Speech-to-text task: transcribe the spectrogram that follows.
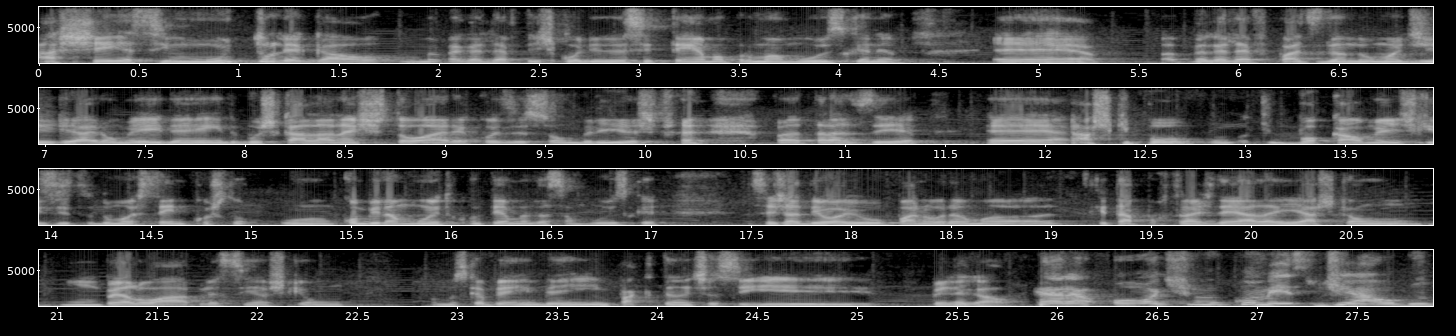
achei assim muito legal o Megadeth ter escolhido esse tema para uma música, né? É, a Megadeth quase dando uma de Iron Maiden ainda, buscar lá na história coisas sombrias para trazer. É, acho que, pô, o vocal meio esquisito do Mustaine combina muito com o tema dessa música. Você já deu aí o panorama que está por trás dela e acho que é um, um belo abre, assim. Acho que é um, uma música bem, bem impactante, assim, e bem legal. Cara, ótimo começo de álbum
